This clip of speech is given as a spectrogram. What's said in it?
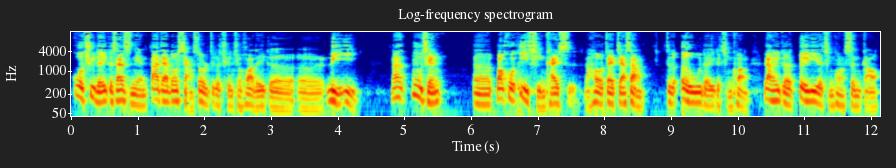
过去的一个三十年，大家都享受了这个全球化的一个呃利益。那目前呃，包括疫情开始，然后再加上。这个俄乌的一个情况，让一个对立的情况升高，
